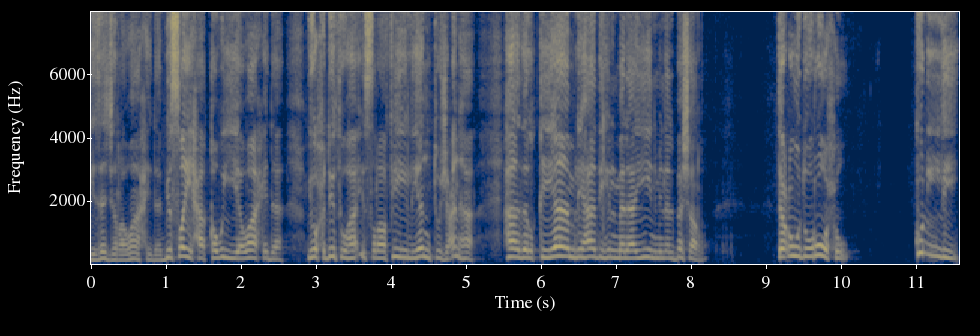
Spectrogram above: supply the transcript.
بزجرة واحدة بصيحة قوية واحدة يحدثها إسرافيل ينتج عنها هذا القيام لهذه الملايين من البشر. تعود روح كل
